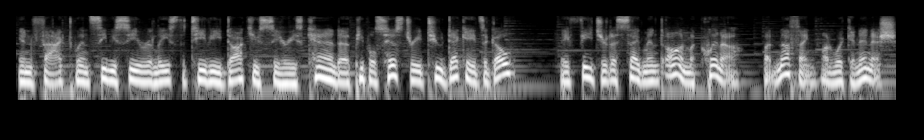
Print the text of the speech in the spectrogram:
In fact, when CBC released the TV docu-series Canada People's History two decades ago, they featured a segment on Maquinna, but nothing on Wickaninnish.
